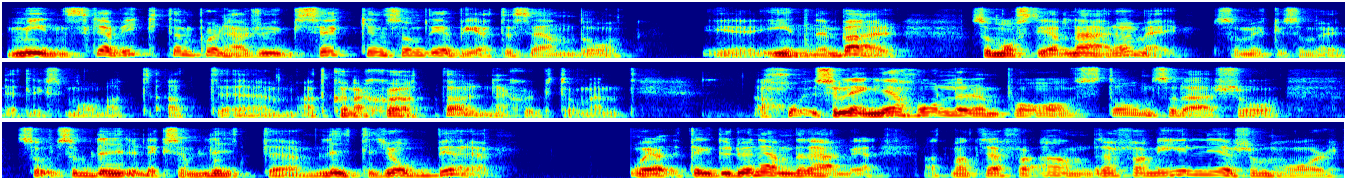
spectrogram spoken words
minska vikten på den här ryggsäcken som diabetes ändå eh, innebär så måste jag lära mig så mycket som möjligt liksom om att, att, eh, att kunna sköta den här sjukdomen. Så länge jag håller den på avstånd så där så, så, så blir det liksom lite, lite jobbigare. Och jag tänkte, du nämnde det här med att man träffar andra familjer som har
